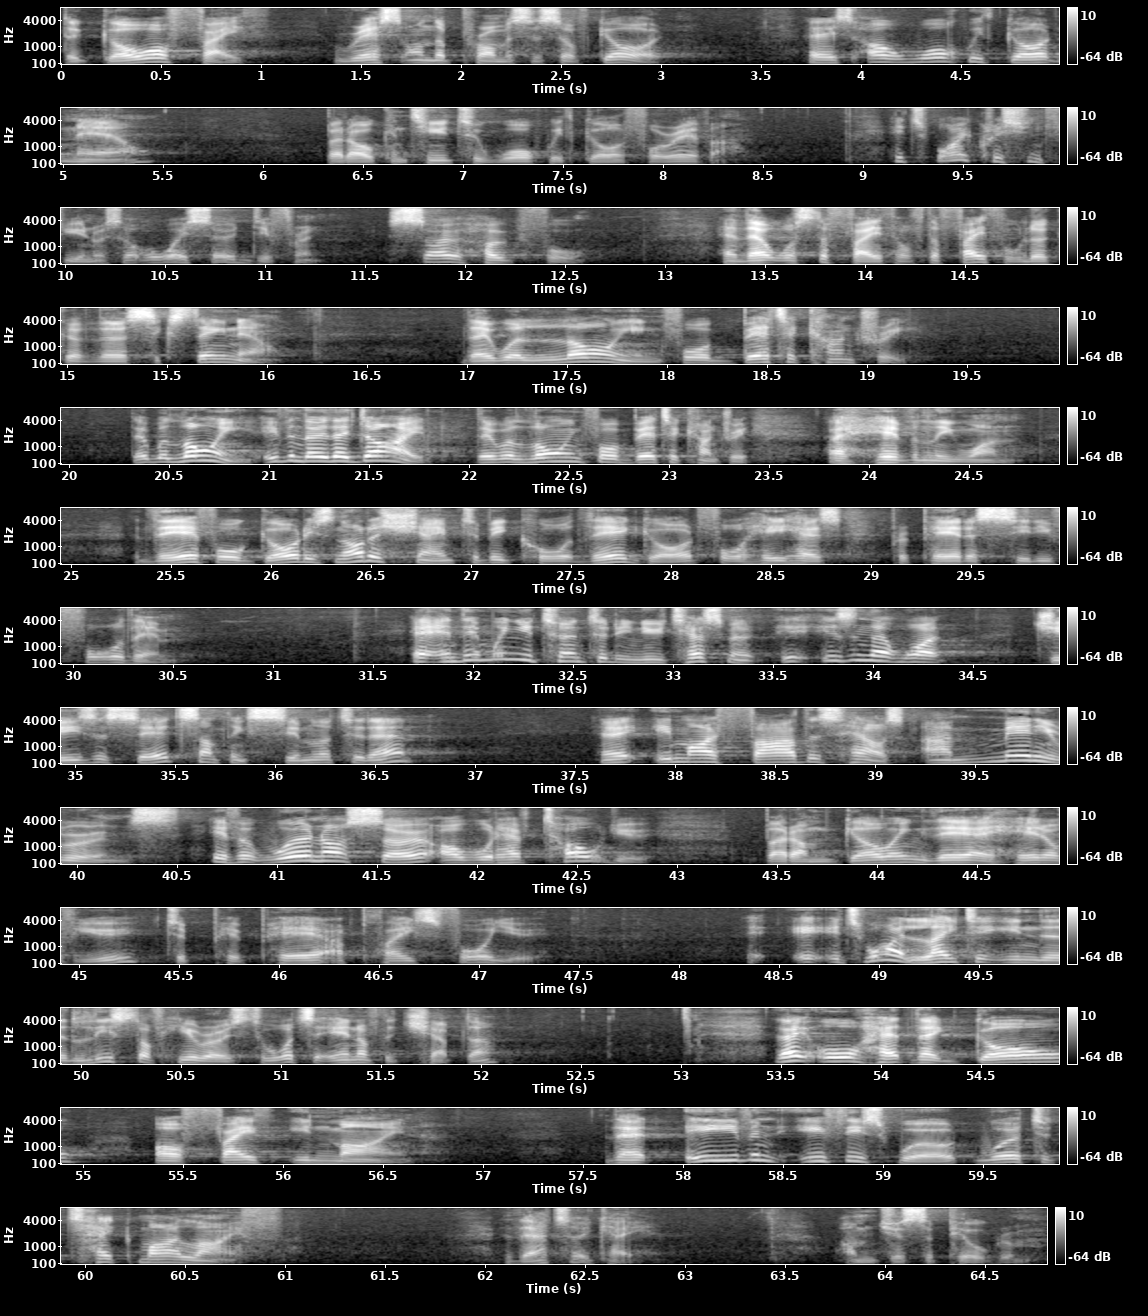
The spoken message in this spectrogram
The goal of faith rests on the promises of God. That is, I'll walk with God now, but I'll continue to walk with God forever. It's why Christian funerals are always so different, so hopeful, and that was the faith of the faithful. Look at verse 16 now. They were longing for a better country. They were longing, even though they died, they were longing for a better country, a heavenly one. Therefore, God is not ashamed to be called their God, for he has prepared a city for them. And then when you turn to the New Testament, isn't that what Jesus said? Something similar to that? In my Father's house are many rooms. If it were not so, I would have told you but I'm going there ahead of you to prepare a place for you. It's why later in the list of heroes, towards the end of the chapter, they all had that goal of faith in mind that even if this world were to take my life, that's okay. I'm just a pilgrim.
